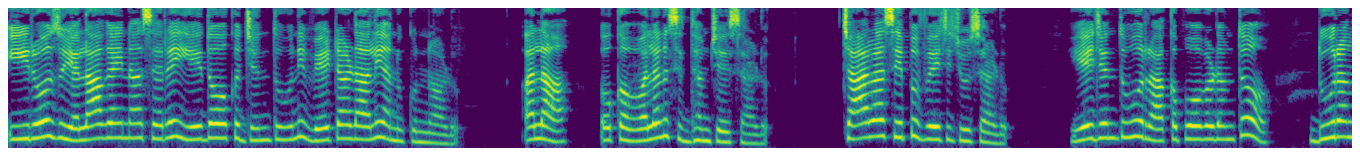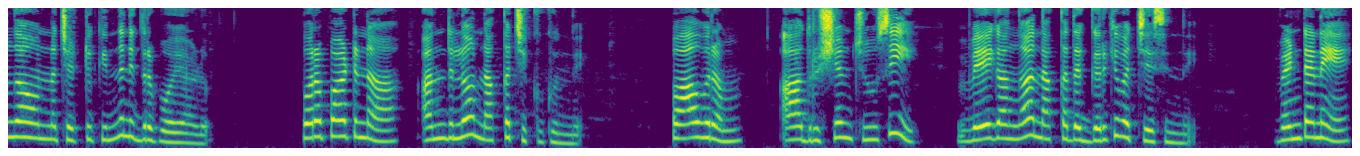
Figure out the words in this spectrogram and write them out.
ఈరోజు ఎలాగైనా సరే ఏదో ఒక జంతువుని వేటాడాలి అనుకున్నాడు అలా ఒక వలను సిద్ధం చేశాడు. చాలాసేపు వేచి చూశాడు. ఏ జంతువు రాకపోవడంతో దూరంగా ఉన్న చెట్టు కింద నిద్రపోయాడు. పొరపాటున అందులో నక్క చిక్కుకుంది. పావురం ఆ దృశ్యం చూసి వేగంగా నక్క దగ్గరికి వచ్చేసింది. వెంటనే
